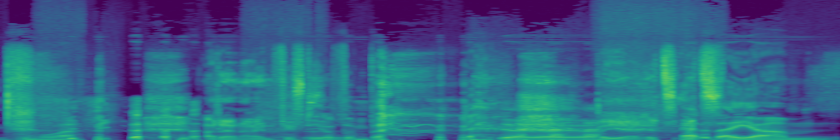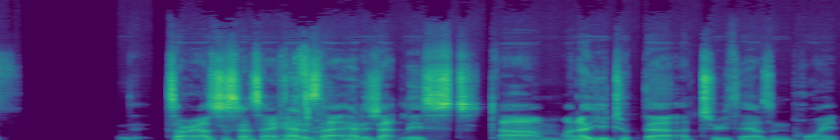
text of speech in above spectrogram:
I don't own fifty of Uh, them, but yeah, yeah. but yeah, it's How do they? Um, sorry, I was just going to say, how That's does right. that? How does that list? Um, I know you took that a two thousand point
